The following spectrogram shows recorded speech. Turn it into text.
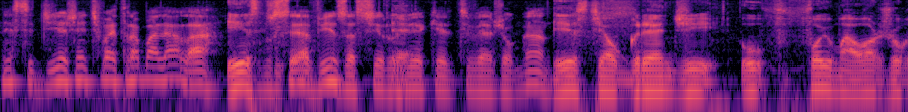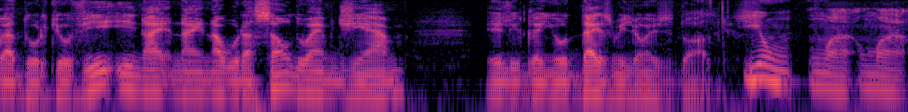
Nesse dia a gente vai trabalhar lá. Este- Você avisa, Ciro, o É. dia que ele estiver jogando? Este é o grande, o, foi o maior jogador que eu vi. E na, na inauguração do MGM, ele ganhou 10 milhões de dólares. E um- uma, uma,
